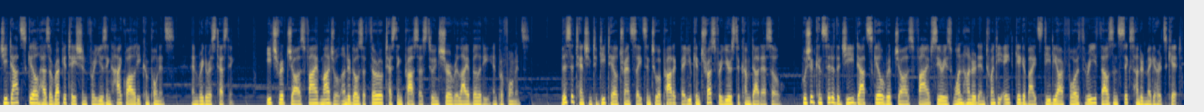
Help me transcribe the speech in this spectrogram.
G.Skill has a reputation for using high quality components and rigorous testing. Each Ripjaws 5 module undergoes a thorough testing process to ensure reliability and performance. This attention to detail translates into a product that you can trust for years to come. So, who should consider the G.Skill Ripjaws 5 Series 128GB DDR4 3600 MHz kit?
